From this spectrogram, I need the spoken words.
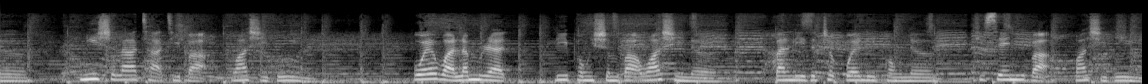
နနီရှလာချာတိပဝါရှိဘူးပွဲဝါလမ်ရတ်လီဖုံရှင်ပဝါရှိနပန်လီတထုပ်ဝဲလီဖုံနခိစေနီပဝါရှိဘူး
